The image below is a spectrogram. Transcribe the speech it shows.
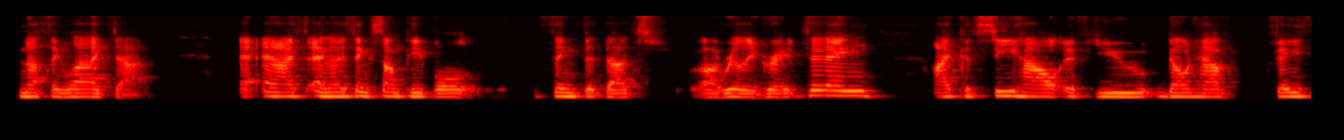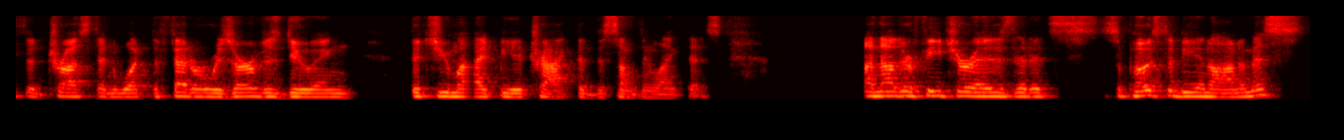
nothing like that. And I and I think some people think that that's a really great thing. I could see how if you don't have faith and trust in what the Federal Reserve is doing, that you might be attracted to something like this. Another feature is that it's supposed to be anonymous,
